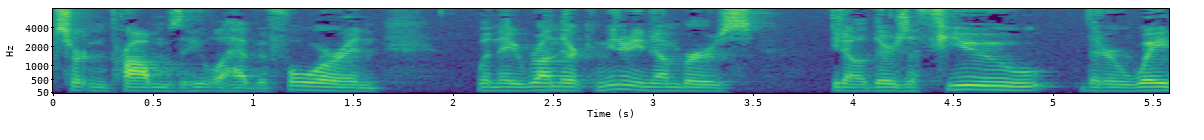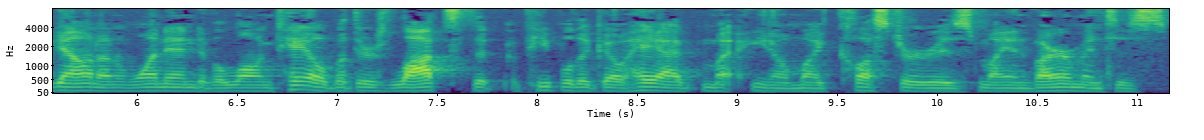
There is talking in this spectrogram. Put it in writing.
certain problems that people had before. And when they run their community numbers, you know, there's a few that are way down on one end of a long tail, but there's lots that people that go, hey, I, my, you know, my cluster is my environment is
